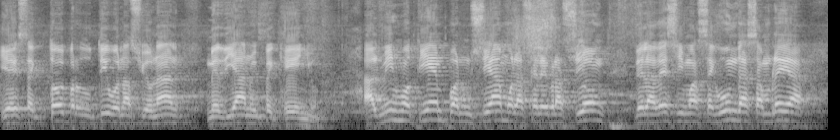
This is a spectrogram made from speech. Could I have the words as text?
y el sector productivo nacional, mediano y pequeño. Al mismo tiempo anunciamos la celebración de la segunda Asamblea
